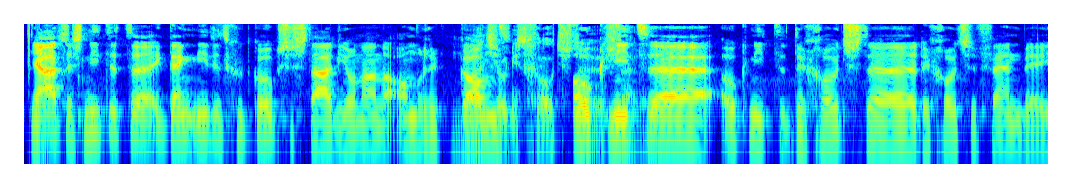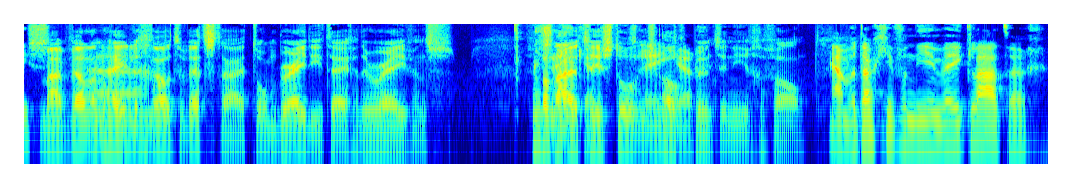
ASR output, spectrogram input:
Ja, het is niet het, eh, ik denk niet het goedkoopste stadion. Aan de andere Maar het kant is ook niet het grootste. ook niet, stadion. eh, ook niet de, grootste, de grootste fanbase. Maar wel een hele grote wedstrijd. Tom Brady tegen de Ravens. Vanuit Zeker, historisch zeker. oogpunt in ieder geval. Ja, wat dacht je van die een week later?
